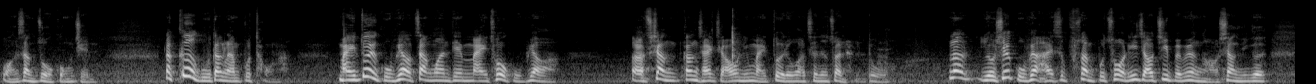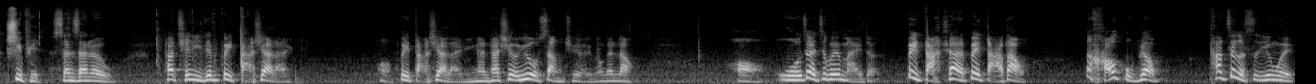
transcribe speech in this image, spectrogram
往上做攻坚。那个股当然不同了，买对股票涨翻天，买错股票啊，呃，像刚才假如你买对的话，真的赚很多。那有些股票还是算不错，你只要基本面好，像一个细品三三二五，它前几天被打下来。哦，被打下来，你看它又又上去了，有没有看到？哦，我在这边买的，被打下来，被打到，那好股票，它这个是因为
